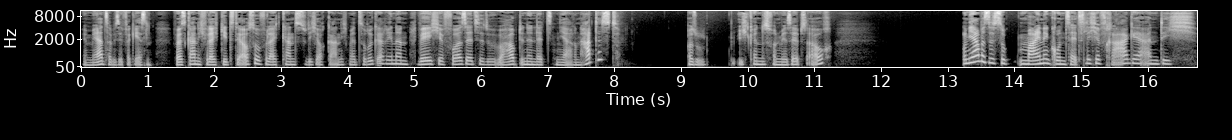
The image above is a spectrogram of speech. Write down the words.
im März habe ich sie vergessen. Ich weiß gar nicht, vielleicht geht es dir auch so, vielleicht kannst du dich auch gar nicht mehr zurückerinnern, welche Vorsätze du überhaupt in den letzten Jahren hattest. Also ich kenne das von mir selbst auch. Und ja, was ist so meine grundsätzliche Frage an dich?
